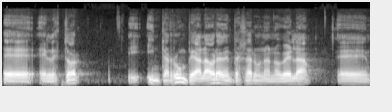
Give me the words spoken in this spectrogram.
eh, el lector interrumpe a la hora de empezar una novela eh,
